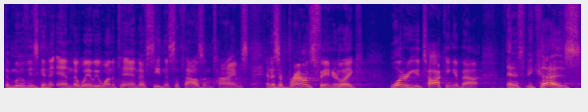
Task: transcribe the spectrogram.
the movie's gonna end the way we want it to end. I've seen this a thousand times. And as a Browns fan, you're like, what are you talking about? And it's because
